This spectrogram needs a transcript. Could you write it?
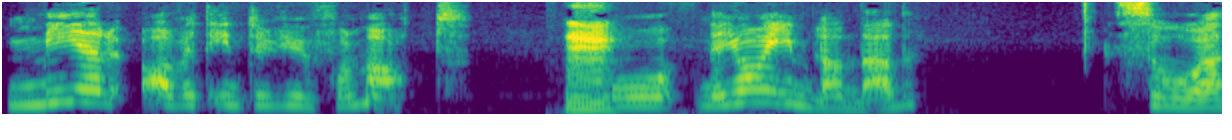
mer av ett intervjuformat. Mm. Och när jag är inblandad så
